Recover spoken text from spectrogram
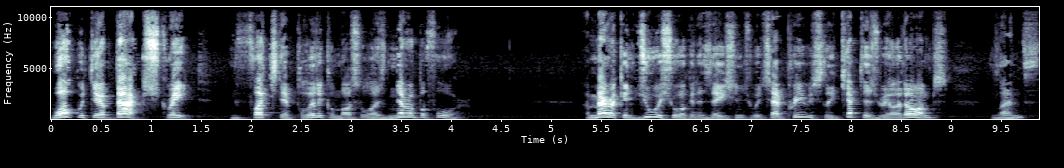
walk with their backs straight and flex their political muscle as never before. American Jewish organizations, which had previously kept Israel at arm's length,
